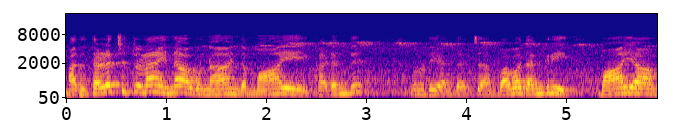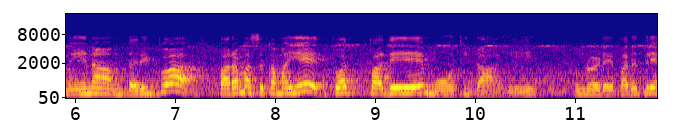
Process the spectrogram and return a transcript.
அது தழைச்சிட்டோன்னா என்ன ஆகும்னா இந்த மாயை கடந்து உன்னுடைய அந்த ச பவதங்கிரி மாயா மேனாம் தரித்வா பரம சுகமையே துவத் பதே மோதிதாகே. உன்னுடைய பதத்திலே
